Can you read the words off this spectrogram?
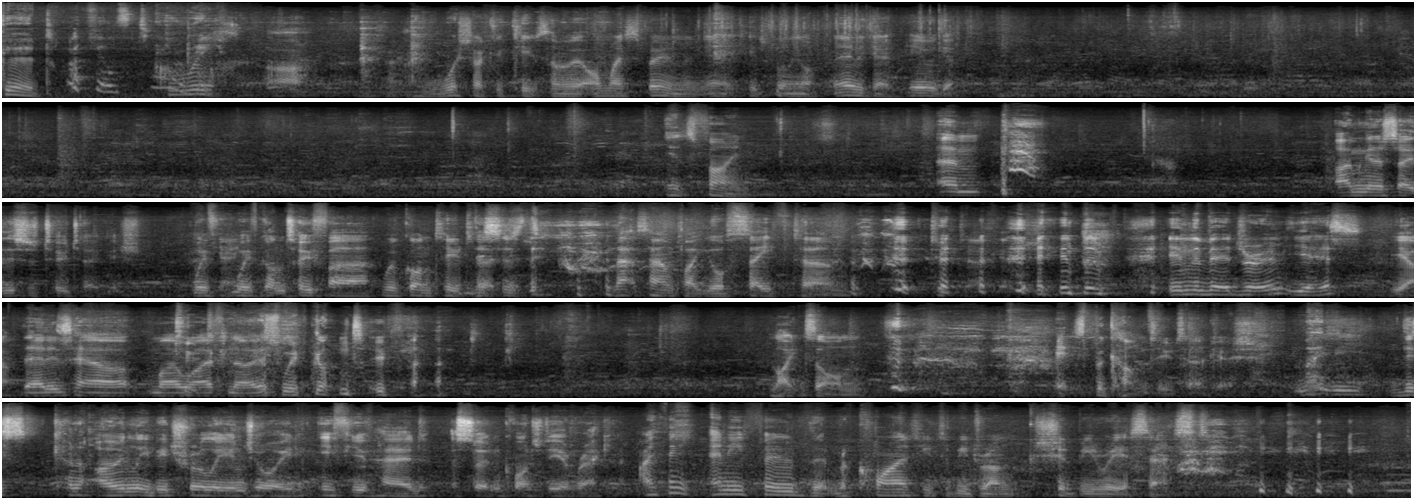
Good It feels terrible. grief. Ah, I wish I could keep some of it on my spoon, and yeah, it keeps falling off. There we go. Here we go. It's fine. Um, I'm going to say this is too Turkish. We've, we've gone too far. We've gone too Turkish. This is the- that sounds like your safe term. too Turkish. in the in the bedroom, yes. Yeah. That is how my wife knows we've gone too far. Lights on. It's become too Turkish. Maybe this can only be truly enjoyed if you've had a certain quantity of raki. I think any food that requires you to be drunk should be reassessed.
